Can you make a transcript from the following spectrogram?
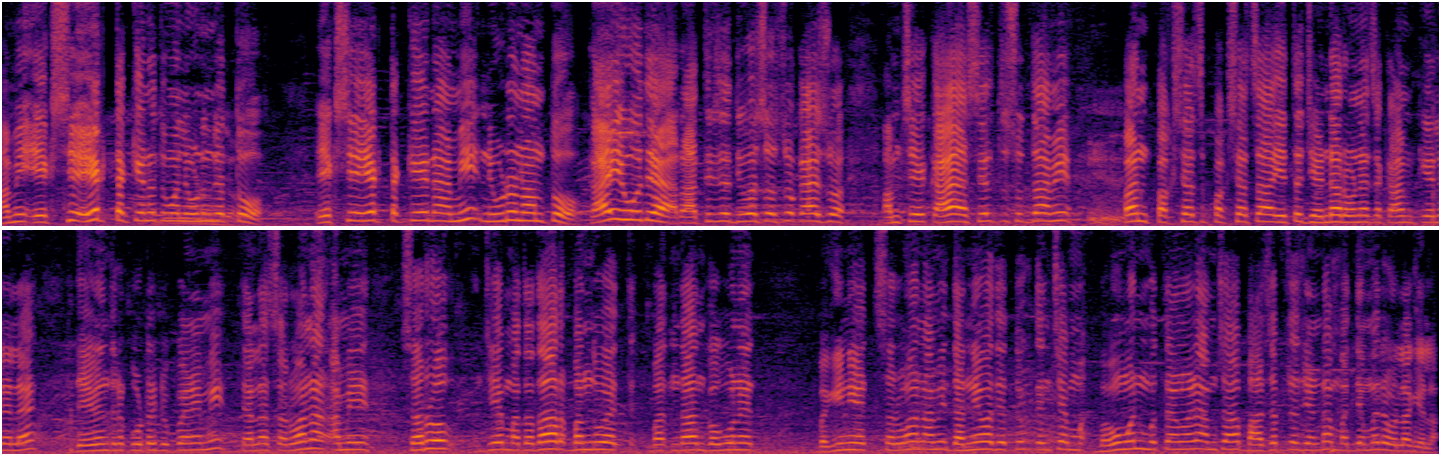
आम्ही एकशे एक टक्क्यानं तुम्हाला निवडून देतो. एकशे एक टक्केनं आम्ही निवडून आणतो. काही होऊ द्या. रात्रीचा दिवस असो काय असो आमचे काय असेल तर सुद्धा आम्ही पण पक्षाचं पक्षाचा इथं झेंडा रोवण्याचं काम केलेलं आहे. देवेंद्र कोटे रुपयाने मी त्यांना सर्वांना आम्ही सर्व जे मतदार बंधू आहेत मतदान बघून आहेत भगिनी आहेत सर्वांना आम्ही धन्यवाद देतो. की त्यांच्या म- बहुमत मतामुळे आमचा हा भाजपचा झेंडा मध्यमध्ये रोवला गेला.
